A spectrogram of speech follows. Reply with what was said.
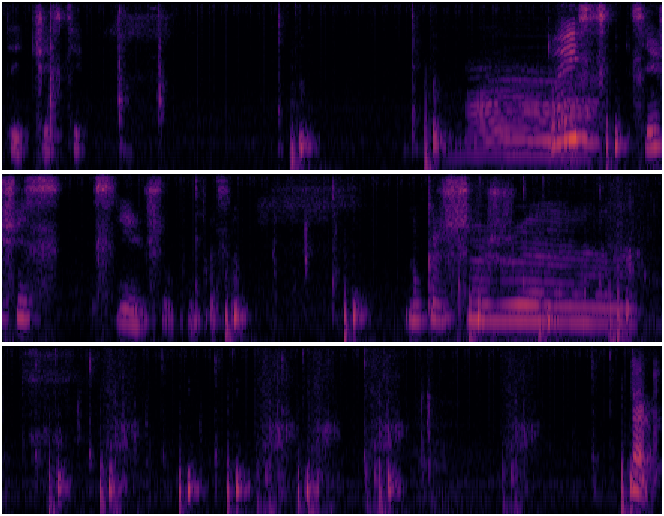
этой части. То есть следующий, следующим образом. Ну, конечно же... Так.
